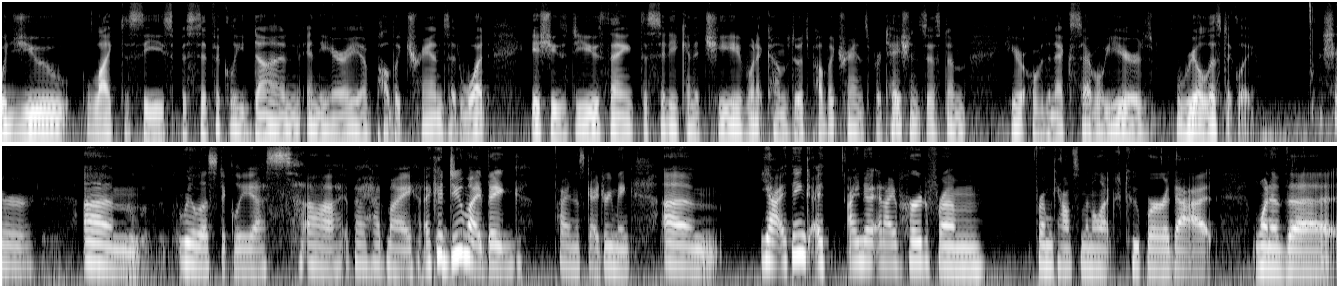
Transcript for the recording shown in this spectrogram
would you like to see specifically done in the area of public transit? What issues do you think the city can achieve when it comes to its public transportation system here over the next several years, realistically? Sure. Um, realistically. realistically. yes. Uh, if I had my, I could do my big pie in the sky dreaming. Um, yeah, I think I, I know, and I've heard from from Councilman-elect Cooper that one of the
